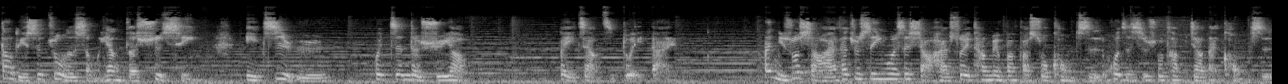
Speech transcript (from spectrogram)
到底是做了什么样的事情，以至于会真的需要被这样子对待？那、你说小孩他就是因为是小孩，所以他没有办法受控制，或者是说他比较难控制。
